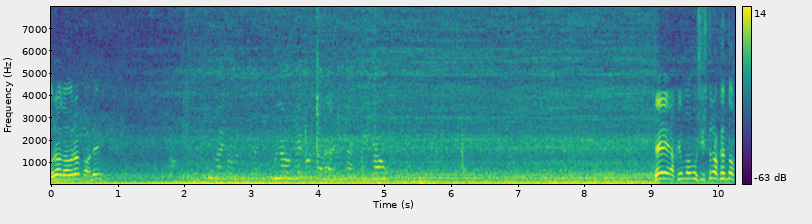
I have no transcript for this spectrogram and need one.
Dobra, dobra, pany. Trzymaj go, żeby taki ujał, nie pokazał, jak widział. Ty, chyba musisz trochę do...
